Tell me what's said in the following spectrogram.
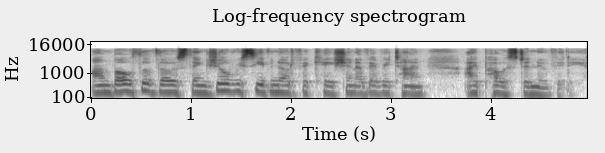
on both of those things, you'll receive a notification of every time I post a new video.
